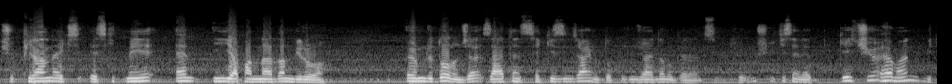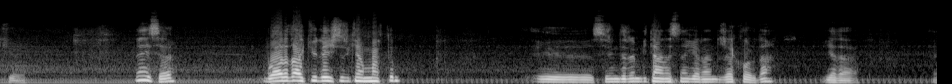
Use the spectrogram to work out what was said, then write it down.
Şu planlı eks- eskitmeyi en iyi yapanlardan biri o. Ömrü dolunca zaten 8. ay mı 9. ayda mı garantisi bitiyormuş. 2 sene geçiyor hemen bitiyor. Neyse. Bu arada aküyü değiştirirken baktım e, silindirin bir tanesine gelen rekorda ya da e,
